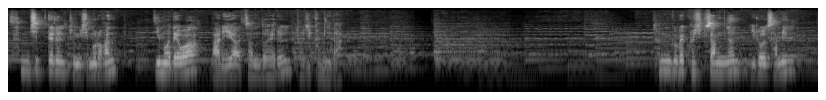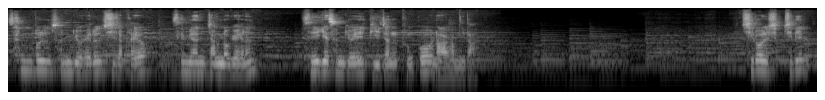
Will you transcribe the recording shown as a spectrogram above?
30대를 중심으로 한 디모데와 마리아 전도회를 조직합니다. 1993년 1월 3일 삼불 선교회를 시작하여 세면 장로교회는 세계 선교의 비전을 품고 나아갑니다. 7월 17일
